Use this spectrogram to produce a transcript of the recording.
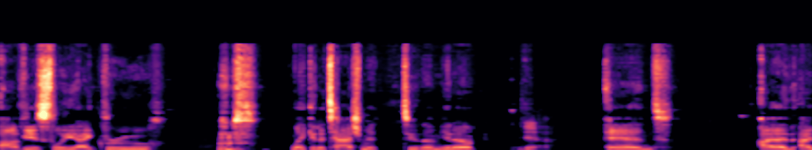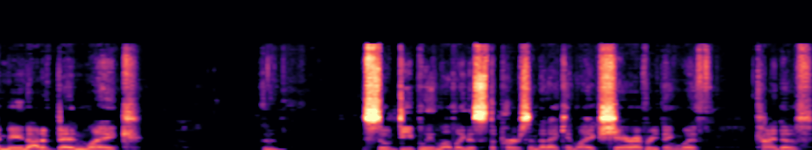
obviously i grew like an attachment to them you know Yeah. and I I may not have been like so deeply in love like this is the person that I can like share everything with kind of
